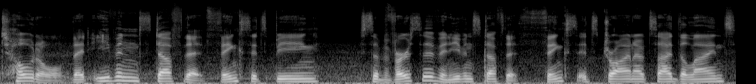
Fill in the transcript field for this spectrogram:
total that even stuff that thinks it's being subversive and even stuff that thinks it's drawn outside the lines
